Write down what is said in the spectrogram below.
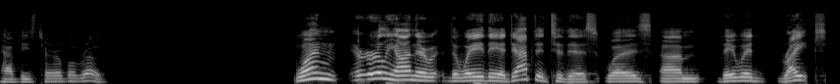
have these terrible roads? One early on, there the way they adapted to this was um, they would write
